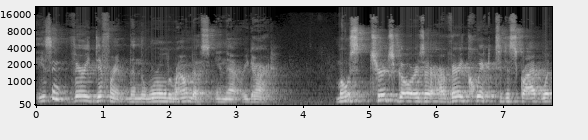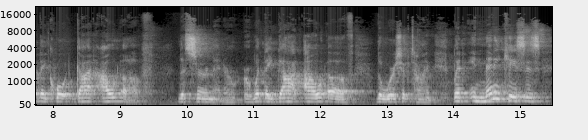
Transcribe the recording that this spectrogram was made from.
isn't very different than the world around us in that regard. Most churchgoers are, are very quick to describe what they, quote, got out of the sermon or, or what they got out of the worship time. But in many cases,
